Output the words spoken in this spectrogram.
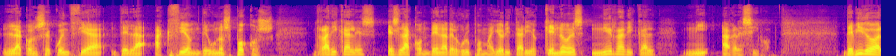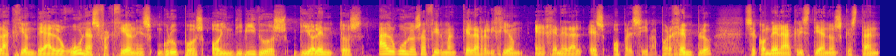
La consecuencia de la acción de unos pocos radicales es la condena del grupo mayoritario que no es ni radical ni agresivo. Debido a la acción de algunas facciones, grupos o individuos violentos, algunos afirman que la religión en general es opresiva. Por ejemplo, se condena a cristianos que están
